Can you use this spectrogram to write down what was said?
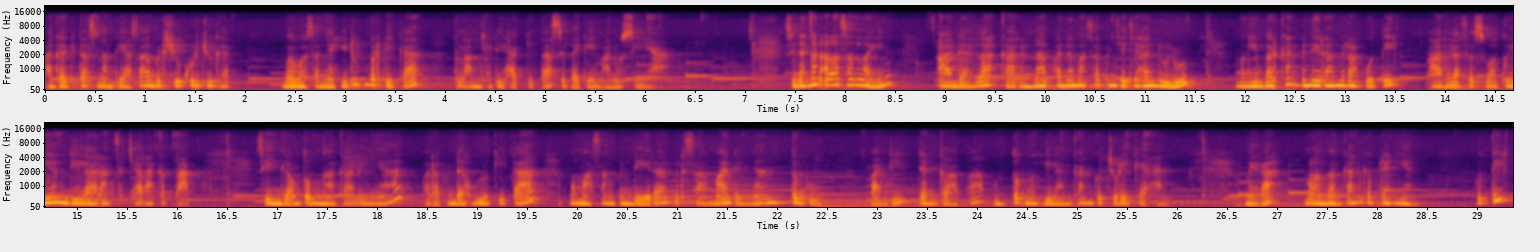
Agar kita senantiasa bersyukur juga bahwasannya hidup merdeka telah menjadi hak kita sebagai manusia. Sedangkan alasan lain adalah karena pada masa penjajahan dulu, mengibarkan bendera merah putih adalah sesuatu yang dilarang secara ketat sehingga untuk mengakalinya, para pendahulu kita memasang bendera bersama dengan tebu, padi, dan kelapa untuk menghilangkan kecurigaan. Merah melambangkan keberanian, putih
